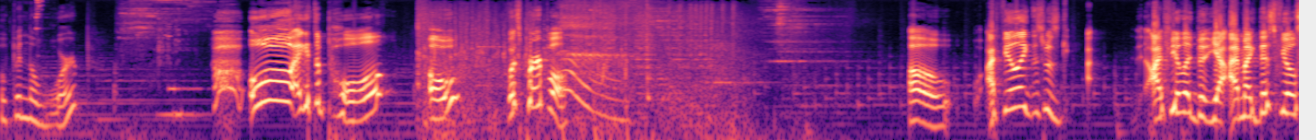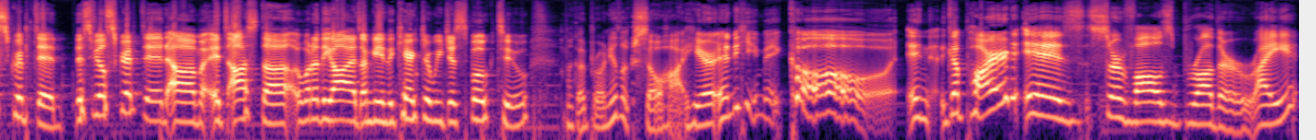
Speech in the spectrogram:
Open the warp. Oh, I get to pull. Oh, what's purple? Oh, I feel like this was. I feel like the yeah. I'm like this feels scripted. This feels scripted. Um, it's Asta. What are the odds? I'm getting the character we just spoke to. Oh my god, Bronya looks so hot here. And Himeko. And Gepard is Serval's brother, right?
